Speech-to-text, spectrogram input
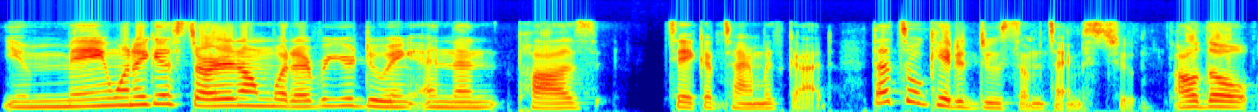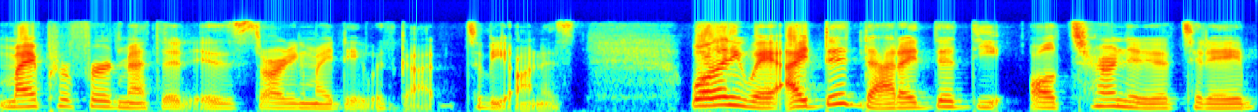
you may want to get started on whatever you're doing and then pause, take a time with God. That's okay to do sometimes too. Although my preferred method is starting my day with God, to be honest. Well, anyway, I did that. I did the alternative today.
